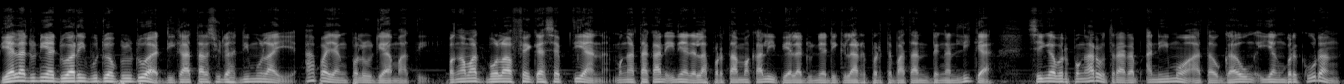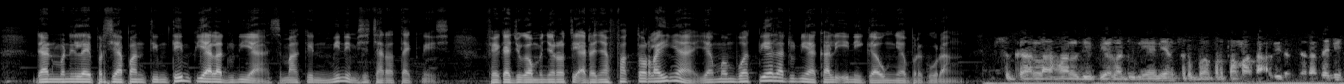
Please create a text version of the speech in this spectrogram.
Piala Dunia 2022 di Qatar sudah dimulai. Apa yang perlu diamati? Pengamat bola Vega Septian mengatakan ini adalah pertama kali Piala Dunia digelar bertepatan dengan Liga, sehingga berpengaruh terhadap animo atau gaung yang berkurang dan menilai persiapan tim-tim Piala Dunia semakin minim secara teknis. Vega juga menyoroti adanya faktor lainnya yang membuat Piala Dunia kali ini gaungnya berkurang. Segala hal di Piala Dunia ini yang serba pertama kali dan saya rasa ini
